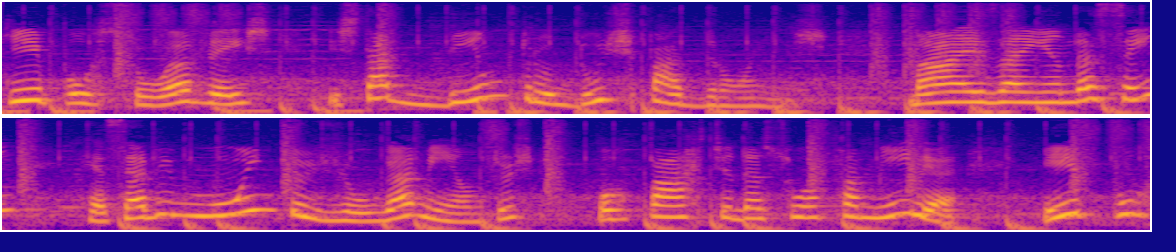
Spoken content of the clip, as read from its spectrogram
que por sua vez está dentro dos padrões mas ainda assim recebe muitos julgamentos por parte da sua família e por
